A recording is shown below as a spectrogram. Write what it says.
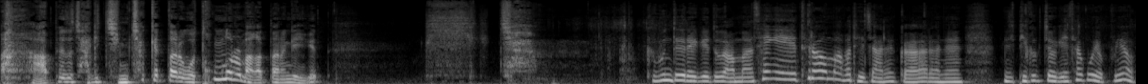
앞에서 자기 짐 찾겠다라고 통로를 막았다는 게 이게 참 그분들에게도 아마 생애의 트라우마가 되지 않을까라는 비극적인 사고였고요.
